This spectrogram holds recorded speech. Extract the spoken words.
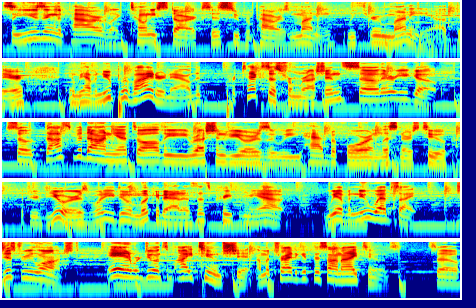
So using the power of like Tony Stark's, his superpower is money. We threw money out there, and we have a new provider now that protects us from Russians. So there you go. So das vidanya to all the Russian viewers that we had before and listeners too. If you're viewers, what are you doing looking at us? That's creeping me out. We have a new website, just relaunched, and we're doing some iTunes shit. I'm gonna try to get this on iTunes. So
